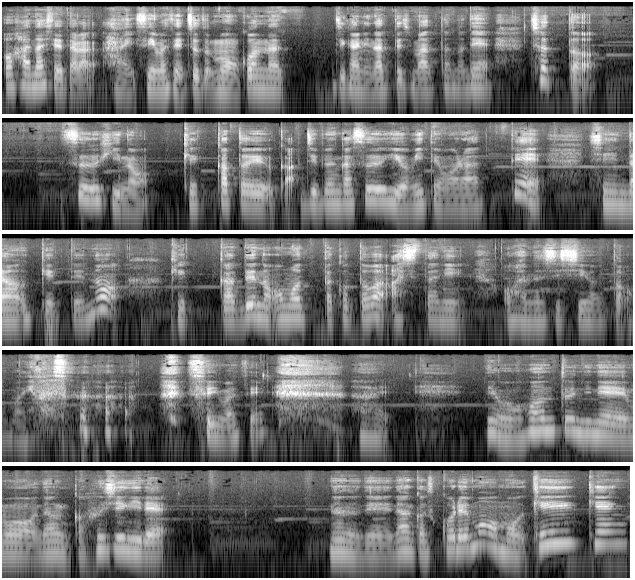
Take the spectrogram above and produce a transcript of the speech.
を話してたらはいすいませんちょっともうこんな時間になってしまったのでちょっと数秘の結果というか自分が数秘を見てもらって診断を受けての結果での思ったことは明日にお話ししようと思います。すいません。はい。でも本当にねもうなんか不思議で。なのでなんかこれももう経験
